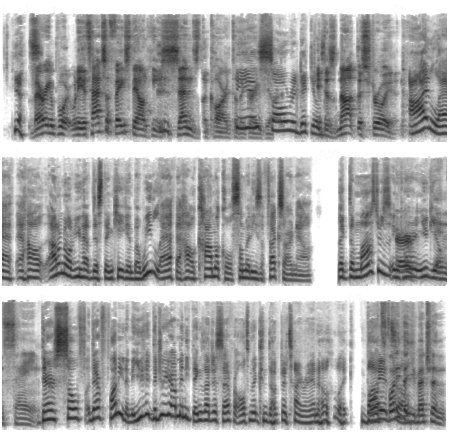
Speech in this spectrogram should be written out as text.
yes, Very important. When he attacks a face down, he sends the card to the he graveyard. is so ridiculous. he does not destroy it. I laugh at how I don't know if you have this thing, Keegan, but we laugh at how comical some of these effects are now. Like the monsters in They're current Yu-Gi-Oh. insane. They're so they're funny to me. You did you hear how many things I just said for Ultimate Conductor Tyranno? Like by Well, it's itself. funny that you mentioned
